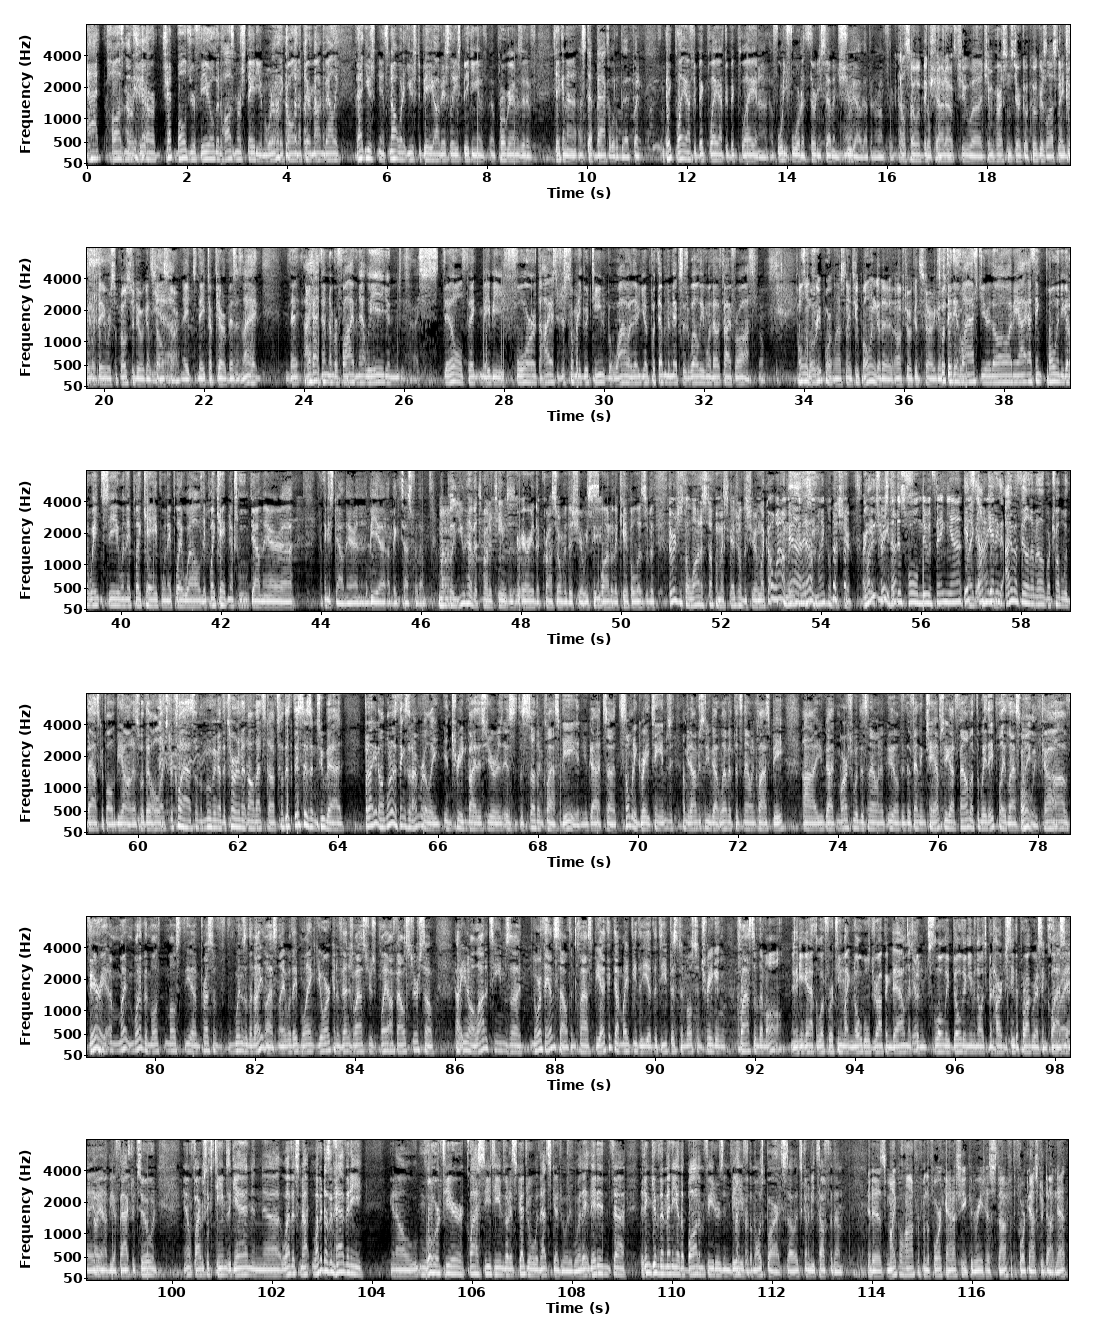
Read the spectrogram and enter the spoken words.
at Hosmer oh, yeah. Field, or Chet Bulger Field at Hosmer Stadium, or whatever they call it up there in Mountain Valley. That used, it's not what it used to be, obviously, speaking of, of programs that have taken a, a, step back a little bit. But big play after big play after big play and a, a 44 to 37 shootout yeah. up in Rumford. Also, a big Go shout out to uh, Jim Herson's Jericho Cougars last night doing what they were supposed to do against yeah, All-Star. They, they took care of business. And I, they, I had them number five in that league, and I still think maybe four at the highest. There's just so many good teams, but wow, you got to put them in the mix as well, even without Ty Frost. So. Poland Freeport last night too. Poland got a, off to a good start against. That's what they did last year, though. I mean, I, I think Poland. You got to wait and see when they play Cape, when they play Wells. They play Cape next week down there. Uh, I think it's down there, and it'll be a, a, big test for them. Michael, you have a ton of teams in your area that cross over this year. We see a lot of the Cape Elizabeth. There was just a lot of stuff on my schedule this year. I'm like, oh wow, I'm going to see Michael this year. Are you used to this whole new thing yet? Like, I'm I getting. I have a feeling I'm going to have more trouble with basketball, to be honest, with the whole extra class and the moving of the tournament and all that stuff. So this this isn't too bad. But you know, one of the things that I'm really intrigued by this year is, is the Southern Class B, and you've got uh, so many great teams. I mean, obviously you've got Leavitt that's now in Class B. Uh, you've got Marshwood that's now in you know the defending champs. You got Falmouth the way they played last Holy night. Holy cow! Uh, very uh, one of the most most the, impressive wins of the night last night, where they blanked York and avenged last year's playoff ouster. So uh, you know, a lot of teams, uh, north and south in Class B. I think that might be the uh, the deepest and most intriguing class of them all. I think you're gonna have to look for a team like Noble dropping down. That's yep. been slowly building, even though it's been hard to see the progress in Class right. A. Oh, yeah. Gonna be a factor too, and you know, five or six teams again. And uh, Leavitt's not. Leavitt doesn't have any you know, lower tier Class C teams on its schedule with that schedule anymore. They, they didn't uh, they didn't give them any of the bottom feeders in B for the most part, so it's going to be tough for them. It is Michael Hoffer from the Forecast. You can read his stuff at theforecaster.net.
